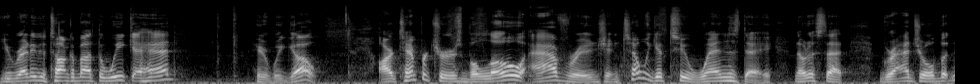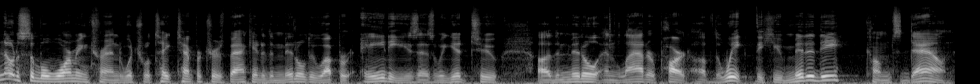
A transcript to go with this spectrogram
You ready to talk about the week ahead? Here we go. Our temperatures below average until we get to Wednesday. Notice that gradual but noticeable warming trend, which will take temperatures back into the middle to upper 80s as we get to uh, the middle and latter part of the week. The humidity comes down.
